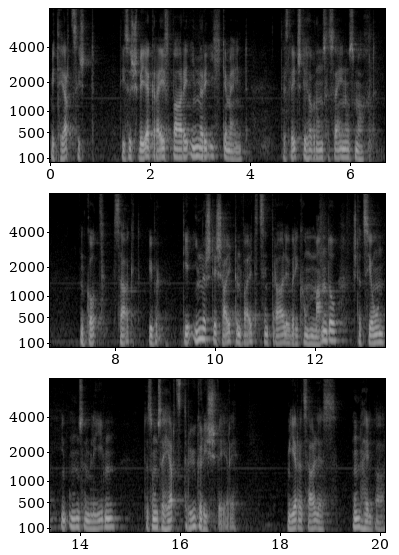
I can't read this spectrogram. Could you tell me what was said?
Mit Herz ist dieses schwer greifbare innere Ich gemeint, das letztlich aber unser Sein ausmacht. Und Gott sagt über die innerste Schalt- und Waltzentrale, über die Kommandostation in unserem Leben, dass unser Herz trügerisch wäre. Mehr als alles, unheilbar.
